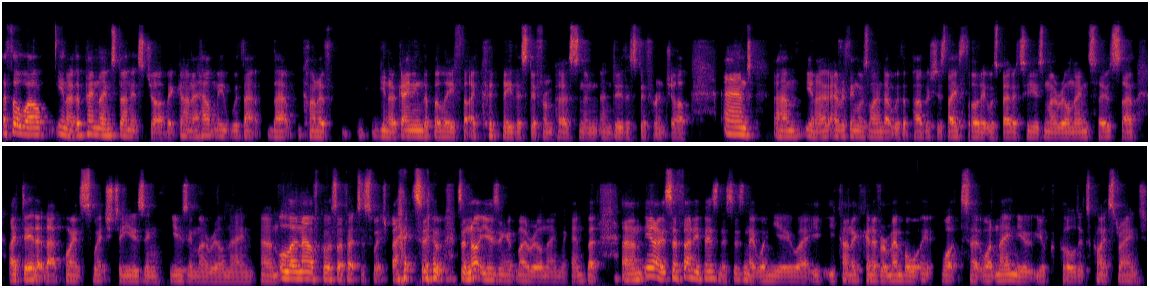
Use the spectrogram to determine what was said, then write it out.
I thought, well, you know, the pen name's done its job. It kind of helped me with that, that kind of you know, gaining the belief that I could be this different person and, and do this different job. And, um, you know, everything was lined up with the publishers. They thought it was better to use my real name too. So I did at that point switch to using using my real name. Um, although now, of course, I've had to switch back to, to not using my real name again. But, um, you know, it's a funny business, isn't it? When you, uh, you, you, kind of kind of remember what what, uh, what name you, you're called. It's quite strange.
